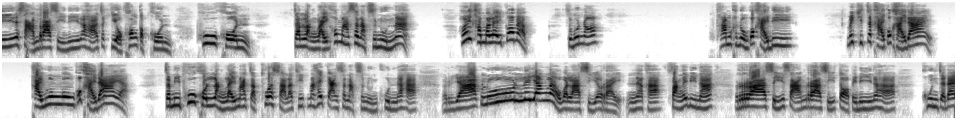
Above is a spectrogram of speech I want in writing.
นี้สามราศีนี้นะคะ จะเกี่ยวข้องกับคน ผู้คนจะหลั่งไหลเข้ามาสนับสนุนน่ะเฮ้ยทำอะไรก็แบบ สมมุติเนาะ ทำขนมก็ขายดี ไม่คิดจะขายก็ขายได้ ขายงงๆก็ขายได้อะจะมีผู้คนหลั่งไหลมาจากทั่วสารทิศมาให้การสนับสนุนคุณนะคะ อยากรู้หรือยังล่ะว่าราศีอะไรนะคะ ฟังให้ดีนะ ราศีสามราศีต่อไปนี้นะคะ คุณจะได้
